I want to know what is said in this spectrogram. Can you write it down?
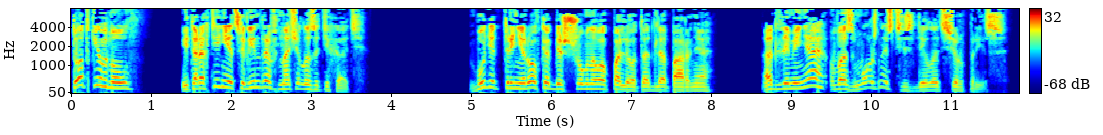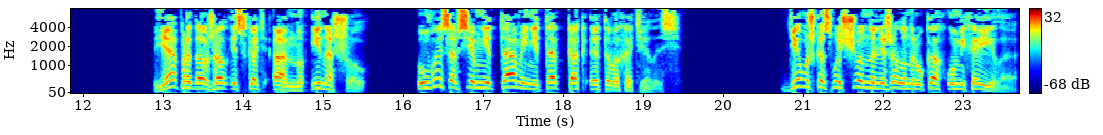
Тот кивнул, и тарахтение цилиндров начало затихать. Будет тренировка бесшумного полета для парня, а для меня — возможность сделать сюрприз. Я продолжал искать Анну и нашел. Увы, совсем не там и не так, как этого хотелось. Девушка смущенно лежала на руках у Михаила.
